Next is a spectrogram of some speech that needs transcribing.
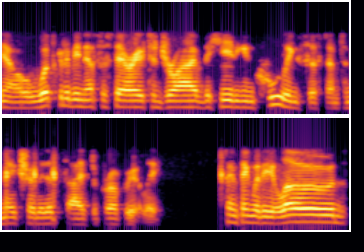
you know, what's going to be necessary to drive the heating and cooling system to make sure that it's sized appropriately. Same thing with the loads.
